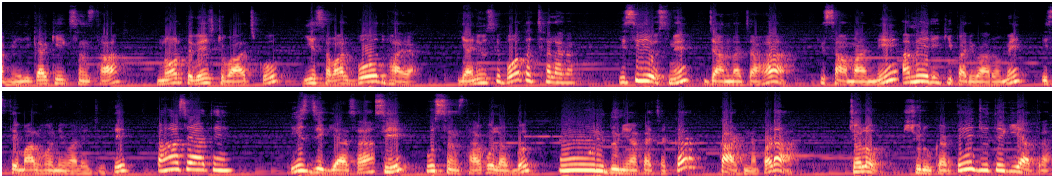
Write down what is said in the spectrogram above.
अमेरिका की एक संस्था नॉर्थ वेस्ट वाच को ये सवाल बहुत भाया, यानी उसे बहुत अच्छा लगा। इसलिए उसने जानना चाहा कि सामान्य अमेरिकी परिवारों में इस्तेमाल होने वाले जूते कहाँ से आते हैं। इस जिज्ञासा से उस संस्था को लगभग पूरी दुनिया का चक्कर काटना पड़ा। चलो, शुरू करते हैं जूते की यात्रा।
